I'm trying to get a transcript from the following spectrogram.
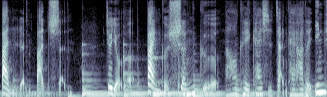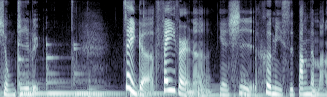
半人半神。就有了半个神格，然后可以开始展开他的英雄之旅。这个 favor 呢，也是赫密斯帮的忙，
